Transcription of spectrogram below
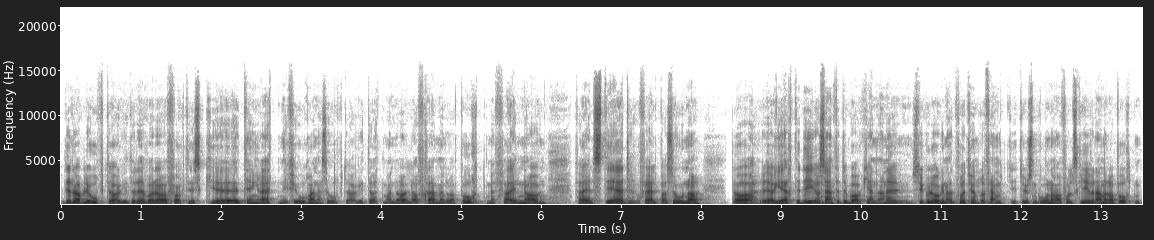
det da ble oppdaget, og det var da faktisk uh, tingretten i Fjordane som oppdaget at man da la frem en rapport med feil navn, feil sted og feil personer, da reagerte de og sendte tilbake igjen. Denne psykologen hadde fått 150 000 kroner for å skrive denne rapporten,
